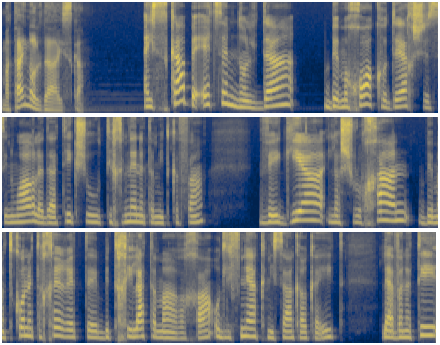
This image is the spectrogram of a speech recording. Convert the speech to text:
מתי נולדה העסקה? העסקה בעצם נולדה במוחו הקודח של סינואר, לדעתי, כשהוא תכנן את המתקפה, והגיע לשולחן במתכונת אחרת אה, בתחילת המערכה, עוד לפני הכניסה הקרקעית, להבנתי,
